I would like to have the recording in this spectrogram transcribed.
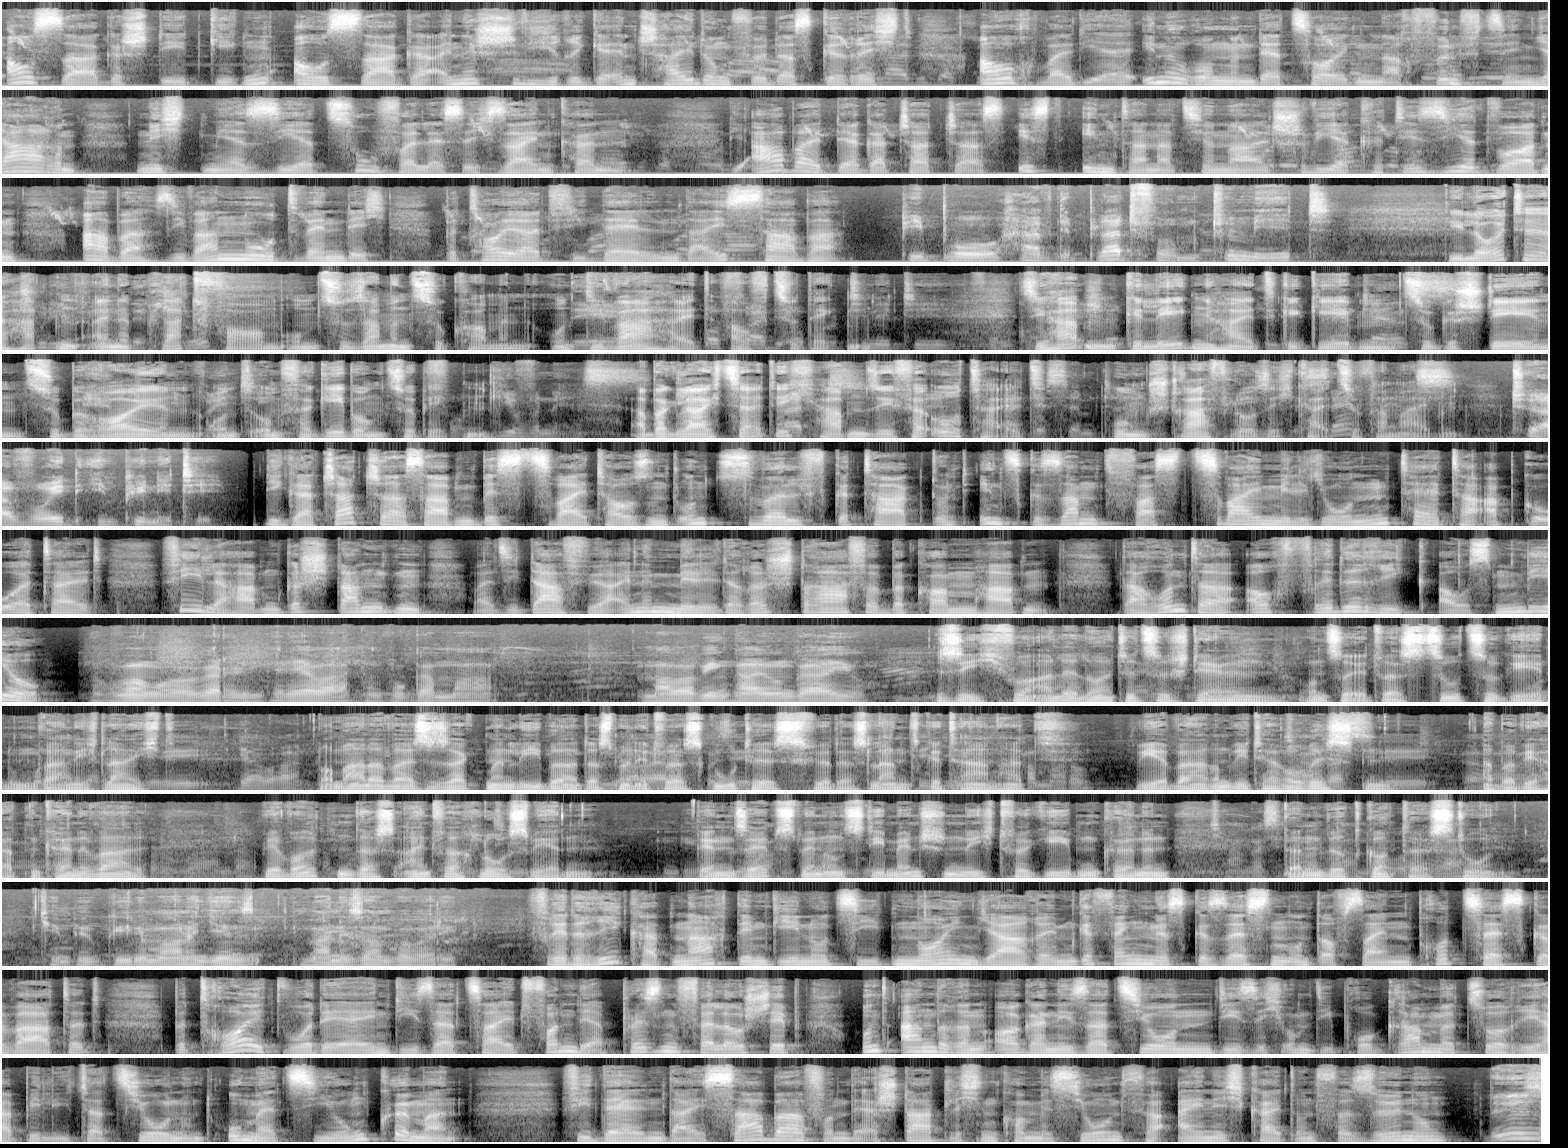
Aussage steht gegen Aussage, eine schwierige Entscheidung für das Gericht, auch weil die Erinnerungen der Zeugen nach 15 Jahren nicht mehr sehr zuverlässig sein können. Die Arbeit der Gachachas ist international schwer kritisiert worden, aber sie war notwendig, beteuert Fidel Ndaisaba. People have the platform to meet die Leute hatten eine Plattform, um zusammenzukommen und die Wahrheit aufzudecken. Sie haben Gelegenheit gegeben, zu gestehen, zu bereuen und um Vergebung zu bitten. Aber gleichzeitig haben sie verurteilt, um Straflosigkeit zu vermeiden. Die Gachachas haben bis 2012 getagt und insgesamt fast zwei Millionen Täter abgeurteilt. Viele haben gestanden, weil sie dafür eine mildere Strafe bekommen haben. Darunter auch Friederik aus Mbio. Sich vor alle Leute zu stellen und so etwas zuzugeben, war nicht leicht. Normalerweise sagt man lieber, dass man etwas Gutes für das Land getan hat. Wir waren wie Terroristen aber wir hatten keine Wahl. Wir wollten das einfach loswerden. Denn selbst wenn uns die Menschen nicht vergeben können, dann wird Gott das tun. Frederik hat nach dem Genozid neun Jahre im Gefängnis gesessen und auf seinen Prozess gewartet. Betreut wurde er in dieser Zeit von der Prison Fellowship und anderen Organisationen, die sich um die Programme zur Rehabilitation und Umerziehung kümmern. Fidel Ndaisaba von der Staatlichen Kommission für Einigkeit und Versöhnung. Uh,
